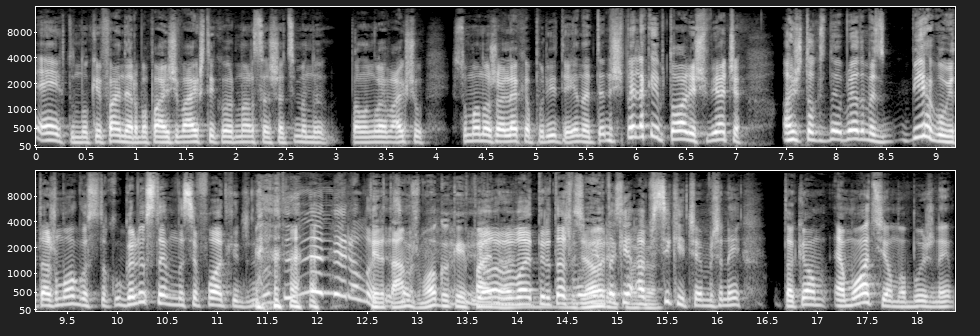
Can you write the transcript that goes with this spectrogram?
eiktų, nu kaip fainai, arba, pavyzdžiui, vaikštai kur nors, aš atsimenu, palangoje vaikščiau, su mano žalia kapurytė eina, ten špėlė kaip toli šviečia, aš toks, nebrėdamas, bėgau į tą žmogų, sakau, galiu su tavim nusifotkinti, nu, tai nerealu. ir tam žmogui kaip fainai. Va, ir tas žmogus tokie apsikeičiam, žinai, tokiom emocijom abu, žinai,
